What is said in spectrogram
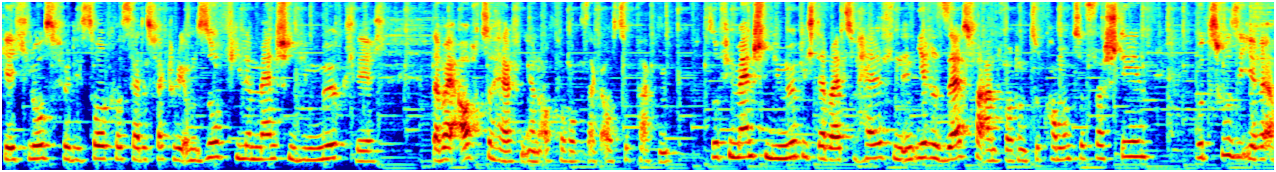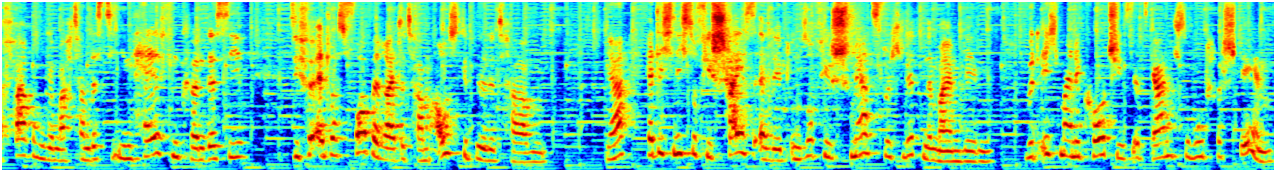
gehe ich los für die Soul Co Satisfactory, um so viele Menschen wie möglich dabei auch zu helfen, ihren Opferrucksack auszupacken so vielen Menschen wie möglich dabei zu helfen, in ihre Selbstverantwortung zu kommen und zu verstehen, wozu sie ihre Erfahrungen gemacht haben, dass sie ihnen helfen können, dass sie sie für etwas vorbereitet haben, ausgebildet haben. Ja, hätte ich nicht so viel Scheiß erlebt und so viel Schmerz durchlitten in meinem Leben, würde ich meine Coaches jetzt gar nicht so gut verstehen.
